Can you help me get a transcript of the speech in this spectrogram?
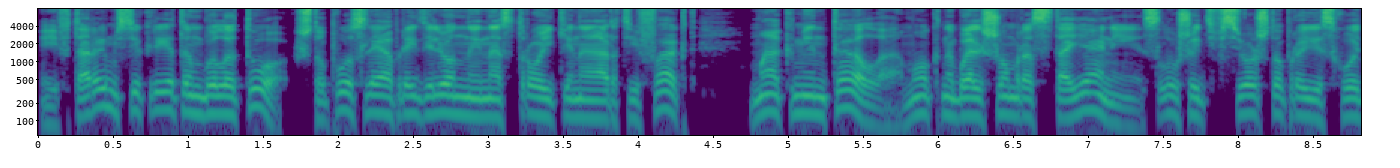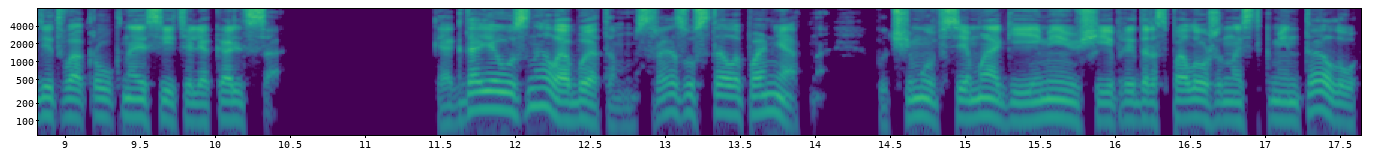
И вторым секретом было то, что после определенной настройки на артефакт маг Менталла мог на большом расстоянии слушать все, что происходит вокруг носителя кольца. Когда я узнал об этом, сразу стало понятно, почему все маги, имеющие предрасположенность к менталу,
